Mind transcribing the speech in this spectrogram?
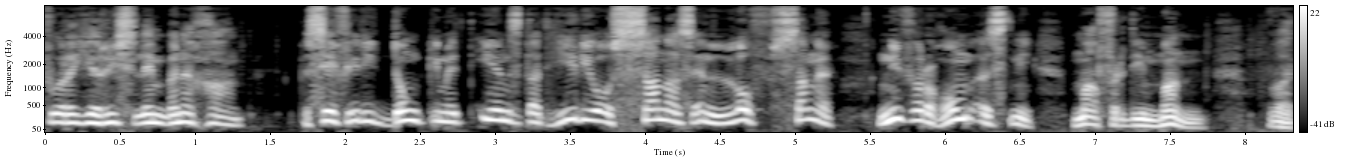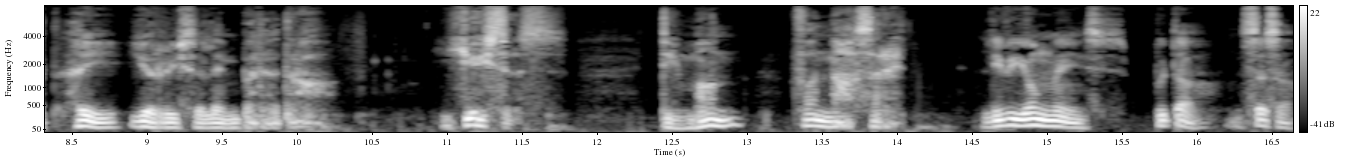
voor Jerusalem binnegaan, besef hierdie donkie met eens dat hierdie hosannas en lofsange nie vir hom is nie, maar vir die man wat hy Jerusalem binne dra. Jesus, die man van Nasaret. Liewe jong mens, Boeta en Sissa,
